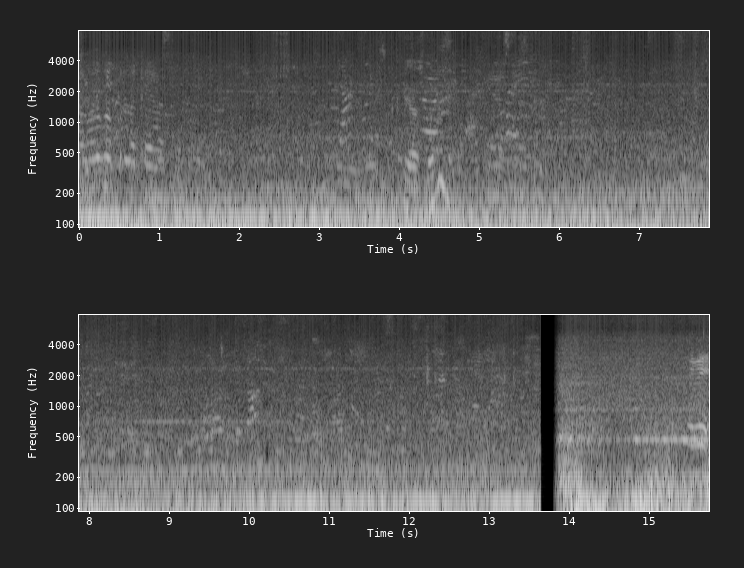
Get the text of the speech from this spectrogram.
Havalı vapurla kıyasla. Kıyasladın mı? Evet.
